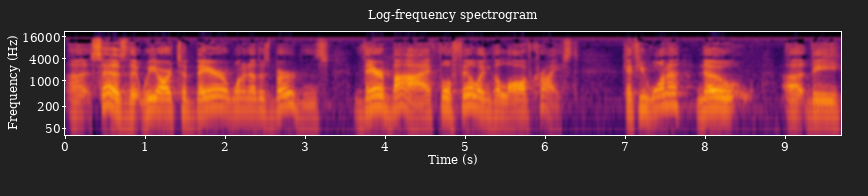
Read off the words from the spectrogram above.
uh, says that we are to bear one another's burdens, thereby fulfilling the law of Christ. Okay, if you want to know uh, the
